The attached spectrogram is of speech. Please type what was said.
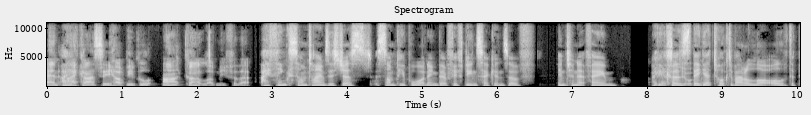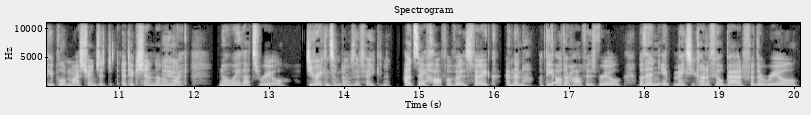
and I, I- can't see how people aren't going to love me for that. I think sometimes it's just some people wanting their 15 seconds of internet fame. I because they get talked about a lot. All of the people on My Strange Ad- Addiction, and I'm like, no way, that's real. Do you reckon sometimes they're faking it? I'd say half of it is fake, and then the other half is real. But then it makes you kind of feel bad for the real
